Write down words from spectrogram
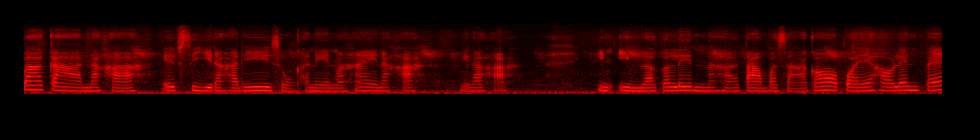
ป้าการนะคะ FC นะคะที่ส่งคะแนนมาให้นะคะ นี่แหละค่ะกินอิ่มแล้วก็เล่นนะคะ ตามภาษาก็ปล่อยให้เขาเล่นแป๊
